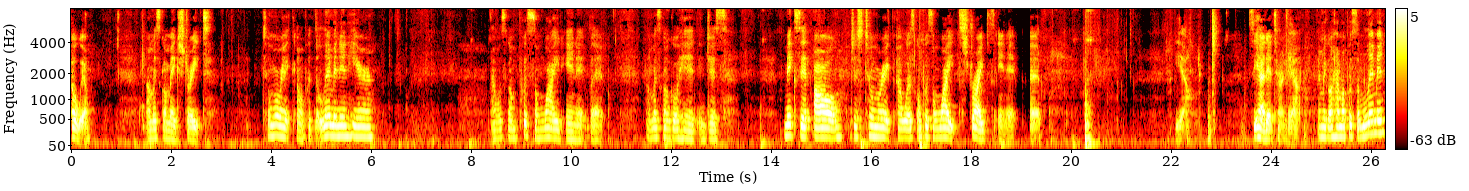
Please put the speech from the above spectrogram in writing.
oh well. I'm just gonna make straight turmeric. I'm gonna put the lemon in here. I was gonna put some white in it, but I'm just gonna go ahead and just mix it all, just turmeric. I was gonna put some white stripes in it. But yeah, see how that turned out. Let me go ahead, gonna put some lemon.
